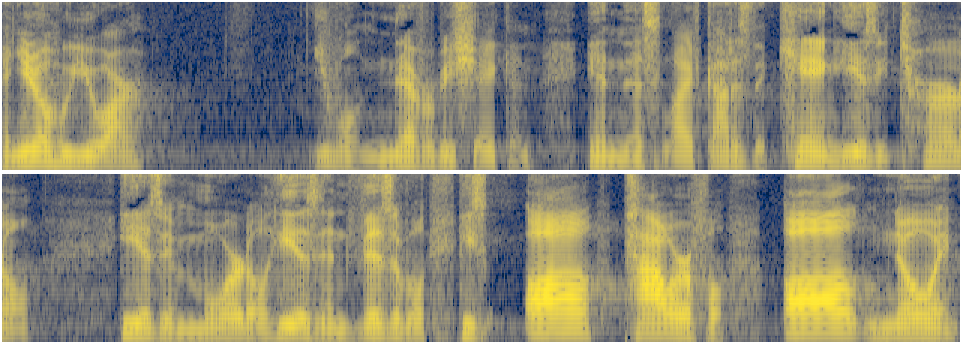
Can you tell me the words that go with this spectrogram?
and you know who you are, you will never be shaken in this life. God is the king. He is eternal. He is immortal. He is invisible. He's all powerful, all knowing,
